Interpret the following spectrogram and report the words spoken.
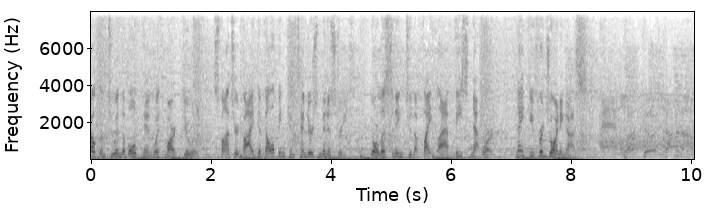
Welcome to In the Bullpen with Mark Dewey, sponsored by Developing Contenders Ministries. You're listening to the Fight Laugh Feast Network. Thank you for joining us. And look who's coming up.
